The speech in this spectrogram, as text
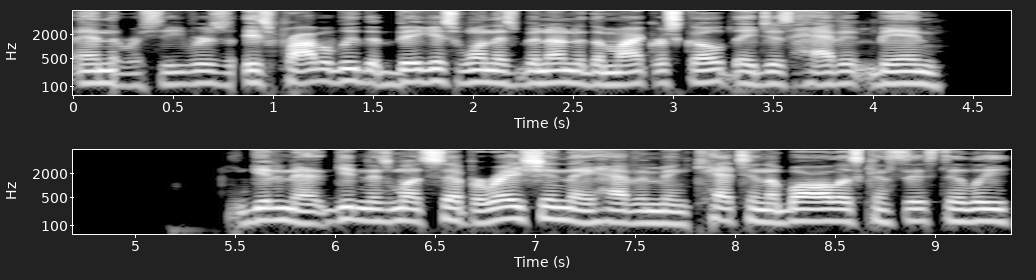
and the receivers. It's probably the biggest one that's been under the microscope. They just haven't been getting that getting as much separation. They haven't been catching the ball as consistently.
